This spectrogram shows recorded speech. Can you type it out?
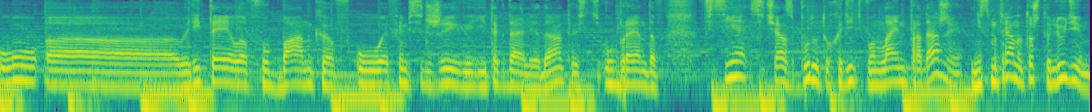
у э, ритейлов, у банков, у FMCG и так далее, да, то есть у брендов. Все сейчас будут уходить в онлайн-продажи, несмотря на то, что люди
